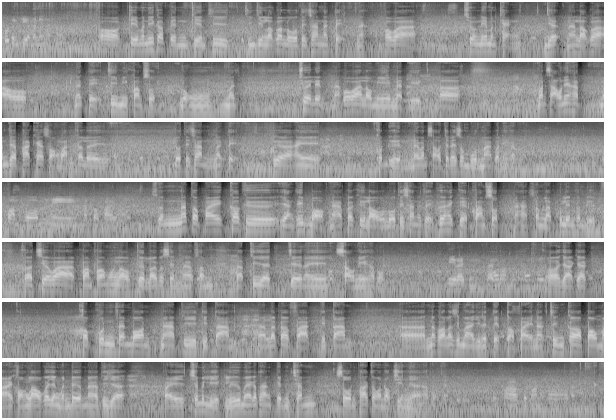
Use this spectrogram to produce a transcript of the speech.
พูดถึงเกมวันนี้หน่อยครับก็เกมวันนี้ก็เป็นเกมที่จริง ๆ เราก็โรเตชันนักเตะนะเพราะว่าช่วงนี้มันแข่งเยอะนะเราก็เอานักเตะที่มีความสดลงมาช่วยเล่นนะเพราะว่าเรามีแมตช์อีกเอ่อวันเสาร์เนี่ยครับมันจะพักแค่ 2 วันก็เลยโรเตชันนักเตะเพื่อให้คนอื่นในวันเสาร์จะได้สมบูรณ์มากกว่านี้ครับทุกความพร้อมในนัดต่อไปครับ ส่วนนัดต่อไปก็คืออย่างที่บอกนะครับก็คือเราโรเตชันนักเตะเพื่อให้เกิดความสดนะฮะสำหรับผู้เล่นคนอื่น ก็เชื่อว่าความพร้อมของเราเกินร้อยเปอร์เซ็นต์นะครับสำหรับที่จะเจอในเสาร์นี้ครับผมมีอะไรถึงแฟนบอลไหมก็อยากจะขอบคุณแฟนบอลนะครับที่ติดตามนะแล้วก็ฝากติดตามเอ่อนครราชสีมายูไนเต็ดต่อไปนะซึ่งก็เป้าหมายของเราก็ยังเหมือนเดิมนะครับที่จะ ไปแชมเปี้ยนลีกหรือแม้กระทั่งเป็นแชมป์โซนภาคตะวันออกเฉียงเหนือครับผม ขอบคุณครับขอบคุณมากนะครับ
